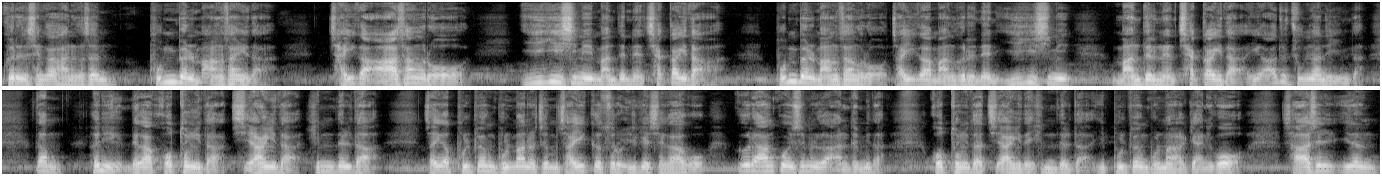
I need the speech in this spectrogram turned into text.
그런 생각하는 것은 분별 망상이다. 자기가 아상으로 이기심이 만들어낸 착각이다. 분별 망상으로 자기가 만들어낸 이기심이 만들어낸 착각이다. 이게 아주 중요한 얘기입니다. 그 다음 흔히 내가 고통이다, 재앙이다, 힘들다. 자기가 불평 불만을 전부 자기 것으로 이렇게 생각하고 끌어안고 있으면 그거 안 됩니다. 고통이다, 재앙이다, 힘들다. 이 불평 불만할 게 아니고 사실 이런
